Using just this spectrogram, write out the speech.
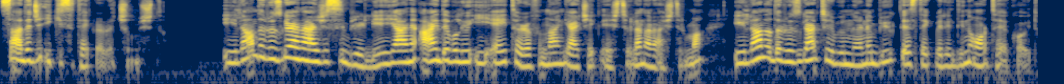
sadece ikisi tekrar açılmıştı. İrlanda Rüzgar Enerjisi Birliği yani IWEA tarafından gerçekleştirilen araştırma, İrlanda'da rüzgar tribünlerine büyük destek verildiğini ortaya koydu.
